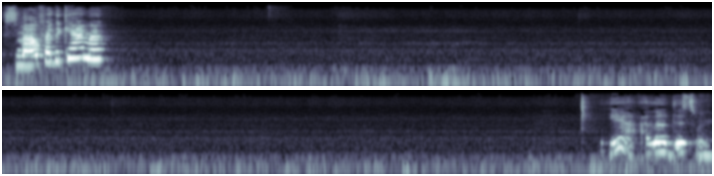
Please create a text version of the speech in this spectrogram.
Smile for the camera. Yeah, I love this one.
